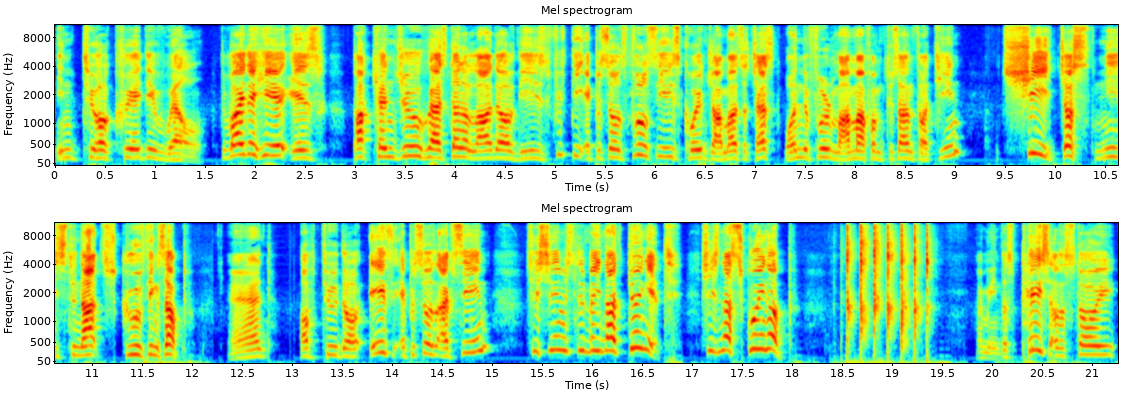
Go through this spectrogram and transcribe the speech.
into her creative well. The writer here is Park Hyun-ju, who has done a lot of these 50 episodes full series Korean dramas such as Wonderful Mama from 2013. She just needs to not screw things up. And up to the eighth episode I've seen, she seems to be not doing it. She's not screwing up. I mean, the pace of the story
